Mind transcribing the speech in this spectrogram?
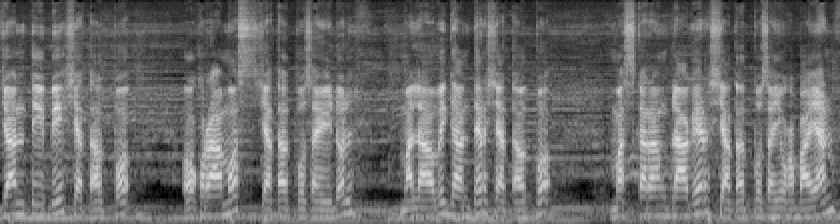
John TV, shoutout po. Ok Ramos, shoutout po sa iyo idol. Malawig Hunter, shoutout po. Maskarang Vlogger, shoutout po sa iyo kabayan.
